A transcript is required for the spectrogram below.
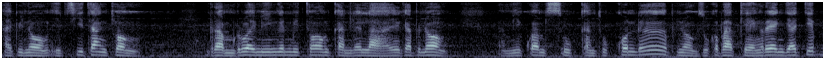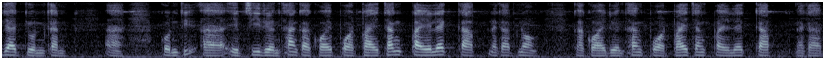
ให้พี่น้องเอฟซีทางช่อง ร่ำรวยมีเงินมีทองกันหลายๆครับพี่น้อง มีความสุขกันทุกคนเด้อพี่น้องสุขภาพแข็งแรงอย่าเจ็บอย่าจนกันคนที่อ่าเอฟซีเดินทางก็ขอให้ปลอดภัยทั้งไปและกลับนะครับน้องก็ขอให้เดินทางปลอดภัยทั้งไปและกลับนะครับ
